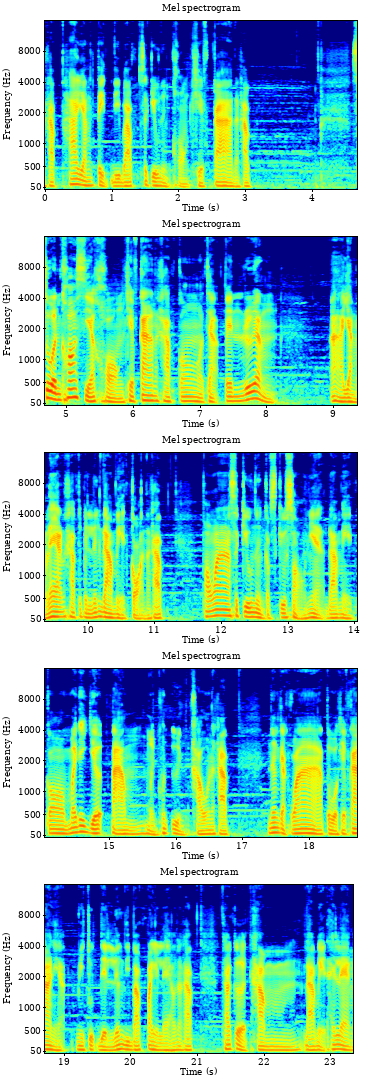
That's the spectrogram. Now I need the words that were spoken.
นะครับ ถ้ายังติดดีบัฟสกิลหนึ่งของเคฟกานะครับ ส่วนข้อเสียของเคฟกานะครับ ก็จะเป็นเรื่องอ่าอย่างแรกนะครับ จะเป็นเรื่องดาเมจก่อนนะครับ เพราะว่าสกิล1กับสกิล2เนี่ยดาเมจก็ไม่ได้เยอะตามเหมือนคนอื่นเขานะครับเนื่องจากว่าตัวเคฟก้าเนี่ยมีจุดเด่นเรื่องดีบัฟไปแล้วนะครับ ถ้าเกิดทำดาเมจให้แรง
